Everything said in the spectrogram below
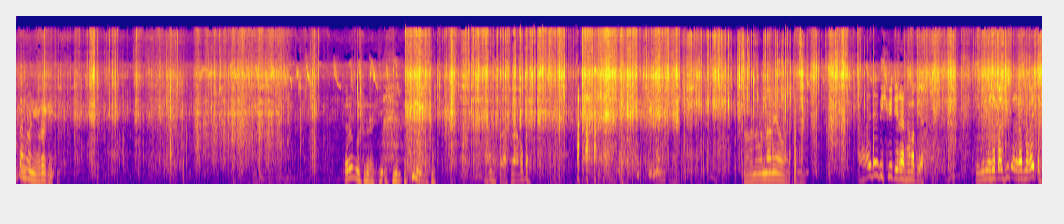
kelihatan mana nih orang Terus lagi. nangan ya ada ah, biskuit iran sama pia. Tunggu juga item.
